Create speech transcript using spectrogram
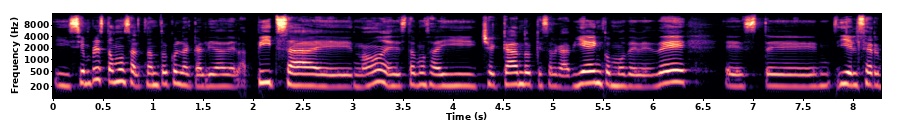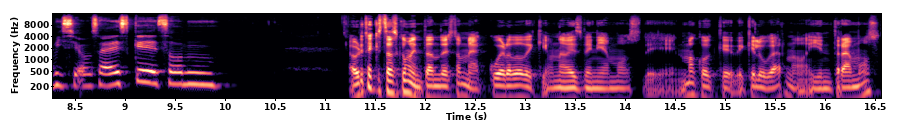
y siempre estamos al tanto con la calidad de la pizza, eh, ¿no? Estamos ahí checando que salga bien, como de, este, y el servicio, o sea, es que son... Ahorita que estás comentando esto, me acuerdo de que una vez veníamos de, no me acuerdo que- de qué lugar, ¿no? Y entramos,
